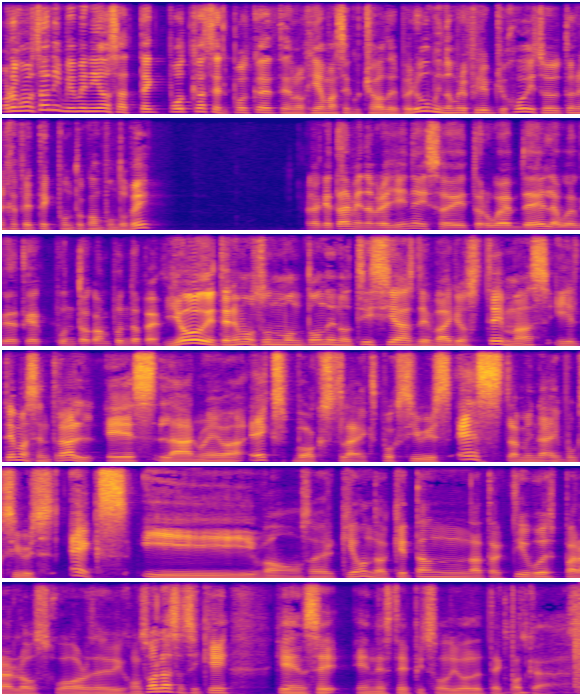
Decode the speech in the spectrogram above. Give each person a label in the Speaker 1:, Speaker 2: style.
Speaker 1: Hola, ¿cómo están? Y bienvenidos a Tech Podcast, el podcast de tecnología más escuchado del Perú. Mi nombre es Philip Chujoy y soy editor en jefe de tech.com.p.
Speaker 2: Hola, ¿qué tal? Mi nombre es Gina y soy editor web de la web de tech.com.p.
Speaker 1: Y hoy tenemos un montón de noticias de varios temas y el tema central es la nueva Xbox, la Xbox Series S, también la Xbox Series X y vamos a ver qué onda, qué tan atractivo es para los jugadores de consolas, así que quédense en este episodio de Tech Podcast.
